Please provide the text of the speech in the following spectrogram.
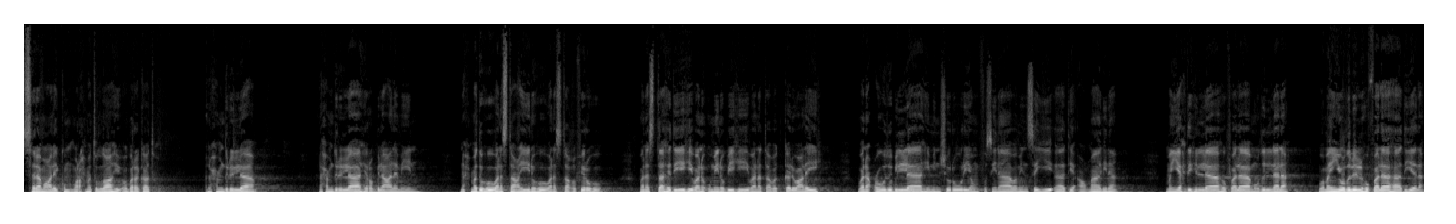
السلام عليكم ورحمة الله وبركاته. الحمد لله الحمد لله رب العالمين. نحمده ونستعينه ونستغفره ونستهديه ونؤمن به ونتوكل عليه ونعوذ بالله من شرور أنفسنا ومن سيئات أعمالنا. من يهده الله فلا مضل له ومن يضلله فلا هادي له.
